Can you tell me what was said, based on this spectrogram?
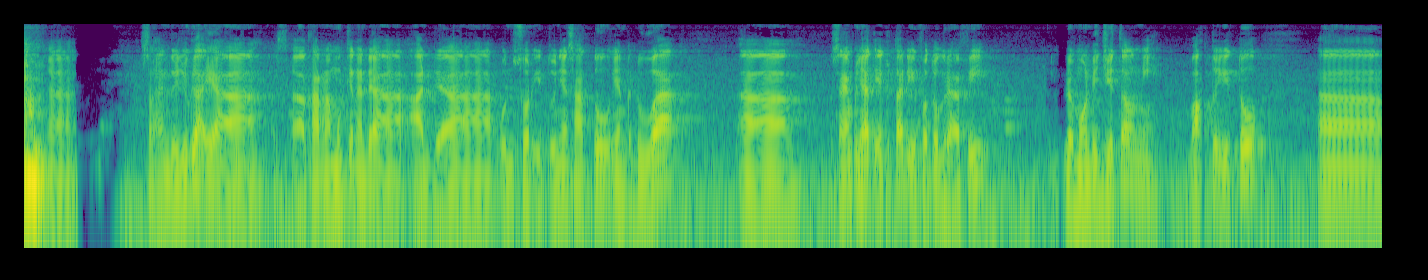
Nah, selain itu juga ya uh, karena mungkin ada ada unsur itunya satu. Yang kedua, uh, saya melihat itu tadi fotografi udah mau digital nih. Waktu itu uh,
